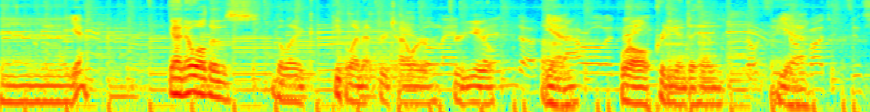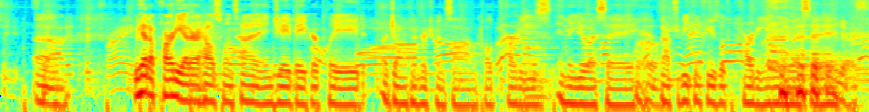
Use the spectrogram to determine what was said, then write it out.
and yeah, Yeah, I know all those, the like people I met through Tower, through you, um, yeah, were all pretty into him. yeah. Um, we had a party at our house one time, and Jay Baker played a Jonathan Richman song called "Parties in the USA," not to be confused with "Party in the USA." Yes.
